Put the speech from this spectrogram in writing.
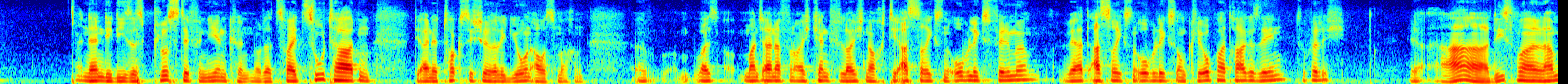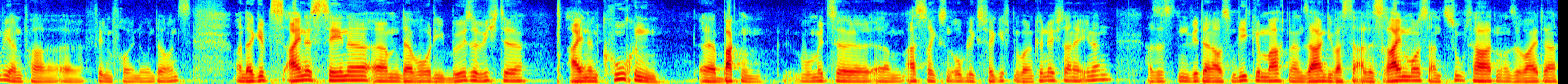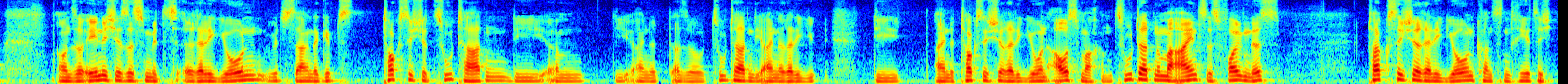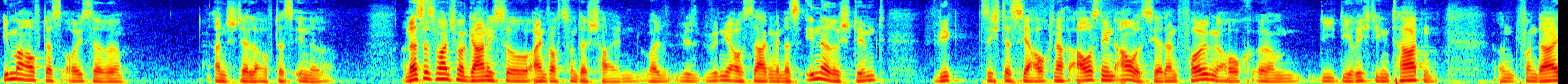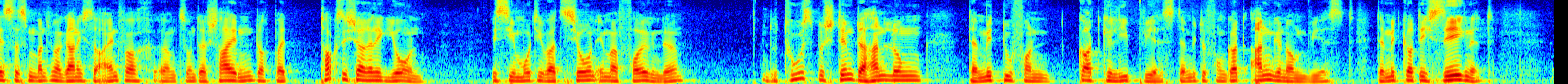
nennen, die dieses Plus definieren könnten, oder zwei Zutaten, die eine toxische Religion ausmachen. Äh, weiß, manch einer von euch kennt vielleicht noch die Asterix und Obelix-Filme. Wer hat Asterix und Obelix und Cleopatra gesehen, zufällig? Ja, ah, diesmal haben wir ein paar äh, Filmfreunde unter uns. Und da gibt es eine Szene, ähm, da wo die Bösewichte einen Kuchen äh, backen, womit sie ähm, Asterix und Obelix vergiften wollen. Könnt ihr euch daran erinnern? Also es wird dann aus dem Lied gemacht und dann sagen die, was da alles rein muss an Zutaten und so weiter. Und so ähnlich ist es mit Religion, würde ich sagen, da gibt es toxische Zutaten, die, ähm, die eine, also Zutaten, die eine, die eine toxische Religion ausmachen. Zutat Nummer eins ist folgendes. Toxische Religion konzentriert sich immer auf das Äußere anstelle auf das Innere. Und das ist manchmal gar nicht so einfach zu unterscheiden, weil wir würden ja auch sagen, wenn das Innere stimmt, wirkt sich das ja auch nach außen hin aus. Ja, dann folgen auch ähm, die, die richtigen Taten. Und von daher ist es manchmal gar nicht so einfach ähm, zu unterscheiden. Doch bei toxischer Religion ist die Motivation immer folgende. Du tust bestimmte Handlungen, damit du von Gott geliebt wirst, damit du von Gott angenommen wirst, damit Gott dich segnet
